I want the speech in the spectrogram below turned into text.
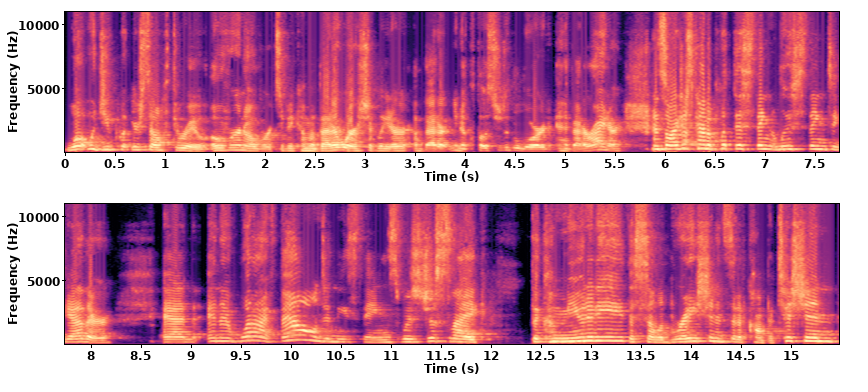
what would you put yourself through over and over to become a better worship leader, a better, you know, closer to the Lord and a better writer? And so I just kind of put this thing, loose thing together. And, and what I found in these things was just like, the community, the celebration instead of competition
